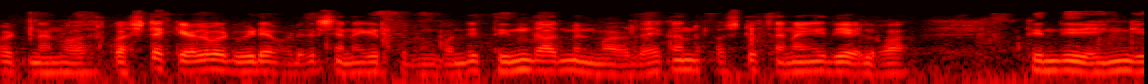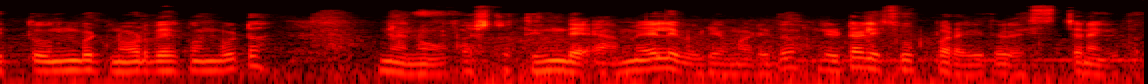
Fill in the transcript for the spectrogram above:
ಬಟ್ ನಾನು ಫಸ್ಟೇ ಕೇಳ್ಬಿಟ್ಟು ವೀಡಿಯೋ ಮಾಡಿದ್ರೆ ಚೆನ್ನಾಗಿರ್ತದೆ ನಂಗೆ ಬಂದು ತಿಂದಾದ್ಮೇಲೆ ಮಾಡಿದೆ. ಯಾಕಂದ್ರೆ ಫಸ್ಟು ಚೆನ್ನಾಗಿದೆಯಾ ಇಲ್ವಾ? ತಿಂದು ಹೆಂಗಿತ್ತು ಅಂದ್ಬಿಟ್ಟು ನೋಡಬೇಕು ಅಂದ್ಬಿಟ್ಟು ನಾನು ಫಸ್ಟು ತಿಂದೆ. ಆಮೇಲೆ ವೀಡಿಯೋ ಮಾಡಿದ್ದು. ಲಿಟರಲಿ ಸೂಪರ್ ಆಗಿದೆ ಗೈಸ್ ಚೆನ್ನಾಗಿತ್ತು.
